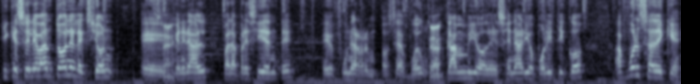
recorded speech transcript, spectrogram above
Y que se levantó en la elección eh, Sí. general para presidente. eh, fue, una, o sea, fue un cambio de escenario político. ¿A fuerza de qué?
